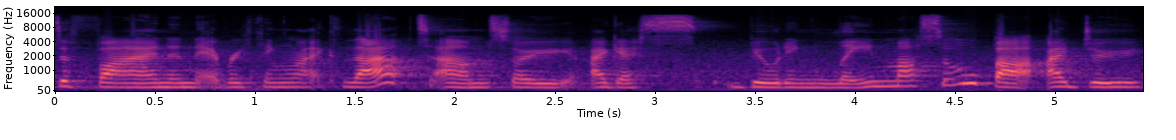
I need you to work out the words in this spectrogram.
define and everything like that. Um, so I guess building lean muscle, but I do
